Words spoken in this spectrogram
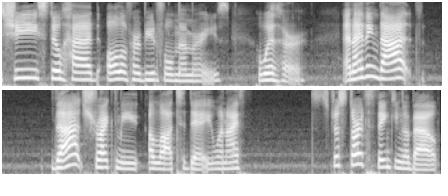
she still had all of her beautiful memories with her. And I think that that struck me a lot today when I just start thinking about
